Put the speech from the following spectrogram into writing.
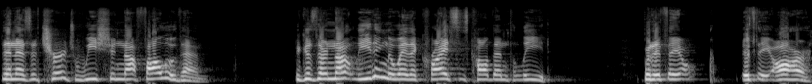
then as a church, we should not follow them because they're not leading the way that Christ has called them to lead. But if they if they are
